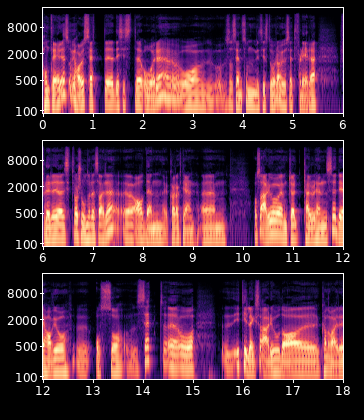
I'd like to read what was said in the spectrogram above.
håndteres. Og vi har jo sett det siste året, og så sent som de siste året, har vi jo sett flere, flere situasjoner, dessverre, uh, av den karakteren. Uh, og så er det jo eventuelt terrorhendelser. Det har vi jo uh, også sett. Uh, og i tillegg så er det jo da kan det være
